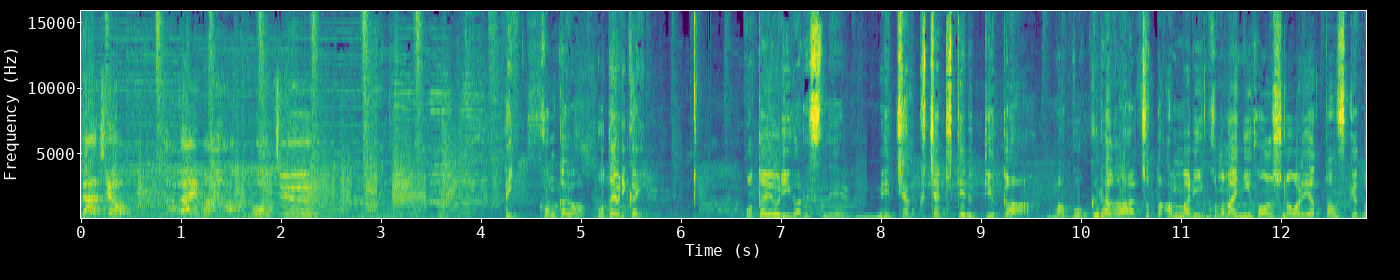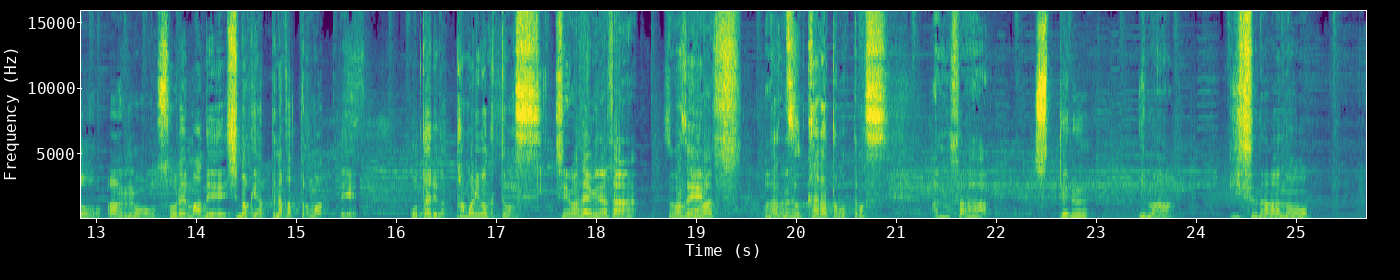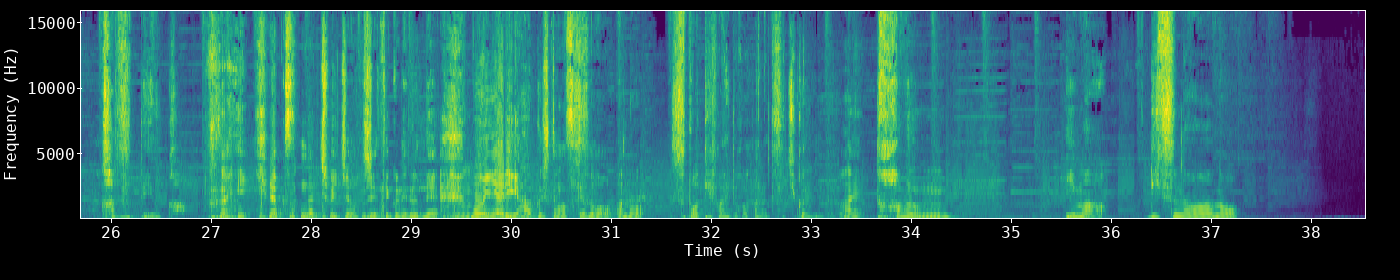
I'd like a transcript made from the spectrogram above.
ラジオただいま発行中はい、今回はお便り会。お便りがですね、めちゃくちゃ来てるっていうか、まあ僕らがちょっとあんまり、この前日本酒の終わりやったんですけど、あの、それまでしばらくやってなかったのもあって、お便りが溜まりまくってます。すいません、皆さん。すいません。夏から溜まってます。あのさ、知ってる？今、リスナーの数っていうか。はい。平久さんがちょいちょい教えてくれるんで、うんぼんやり把握してますけそうど。、あの、スポティファイとかから通知来るんだけど、はい。多分、今、リスナーの、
